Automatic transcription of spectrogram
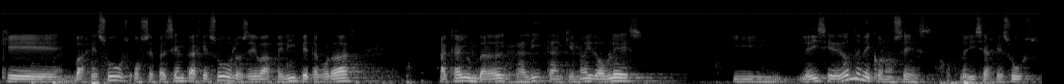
que va Jesús o se presenta a Jesús, lo lleva a Felipe, ¿te acordás? Acá hay un verdadero israelita en que no hay doblez y le dice, ¿de dónde me conoces? Le dice a Jesús,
